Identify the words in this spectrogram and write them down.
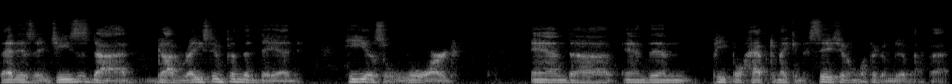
That is that Jesus died, God raised him from the dead, He is Lord, and uh, and then people have to make a decision on what they're going to do about that.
